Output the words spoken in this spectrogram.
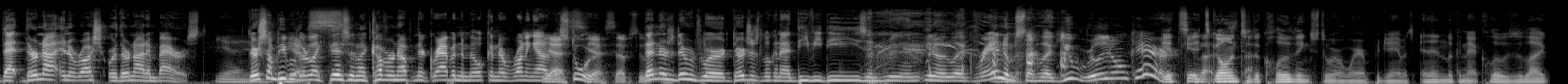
that they're not in a rush or they're not embarrassed. yeah. yeah. There's some people that are like this and like covering up and they're grabbing the milk and they're running out of the store. yes, absolutely. Then there's a difference where they're just looking at DVDs and, and, you know like random stuff. Like you really don't care. It's it's going to the clothing store and wearing pajamas and then looking at clothes. It's like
